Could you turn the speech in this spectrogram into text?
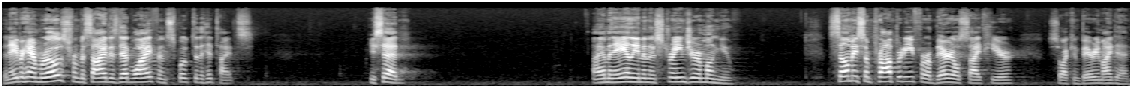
Then Abraham rose from beside his dead wife and spoke to the Hittites. He said, I am an alien and a stranger among you. Sell me some property for a burial site here so I can bury my dead.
